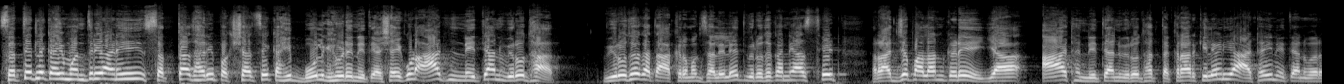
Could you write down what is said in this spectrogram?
सत्तेतले काही मंत्री आणि सत्ताधारी पक्षाचे काही बोलघेवडे नेते अशा एकूण आठ नेत्यांविरोधात विरोधक आता आक्रमक झालेले आहेत. विरोधकांनी आज थेट राज्यपालांकडे या आठ नेत्यांविरोधात तक्रार केली आणि या आठही नेत्यांवर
